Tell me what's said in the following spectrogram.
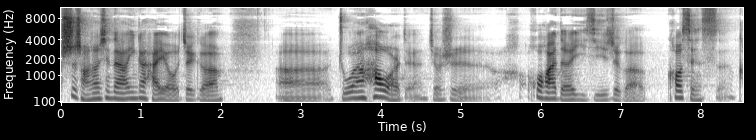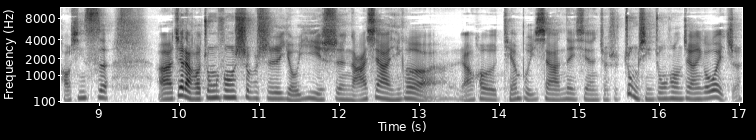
市场上现在应该还有这个呃朱安 Howard，就是霍华德以及这个 Cousins 考辛斯。啊，这两个中锋是不是有意是拿下一个，然后填补一下内线，就是重型中锋这样一个位置？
